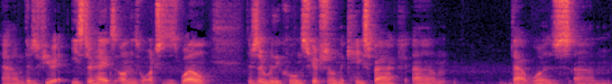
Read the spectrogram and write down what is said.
Um, there's a few Easter eggs on these watches as well. There's a really cool inscription on the case back um, that was um,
